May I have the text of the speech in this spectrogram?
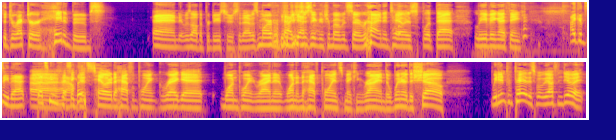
the director hated boobs. And it was all the producers, so that was more of a Yeah, producer signature moment. So Ryan and Taylor split that, leaving I think I could see that. That Uh, seems I think that's Taylor at a half a point, Greg at one point, Ryan at one and a half points, making Ryan the winner of the show. We didn't prepare this, but we often do it.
